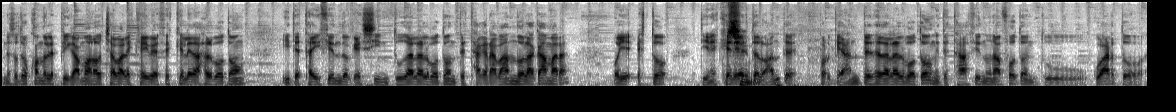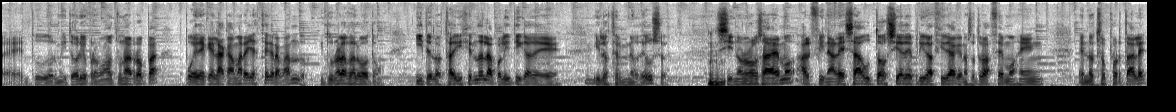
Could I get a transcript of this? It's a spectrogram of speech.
Nosotros cuando le explicamos a los chavales que hay veces que le das al botón y te está diciendo que sin tú darle al botón te está grabando la cámara, oye, esto tienes que Sí. leértelo antes, porque antes de darle al botón y te estás haciendo una foto en tu cuarto, en tu dormitorio, probándote una ropa, puede que la cámara ya esté grabando y tú no le dado al botón. Y te lo está diciendo la política de, y los términos de uso. Si no lo sabemos, al final esa autopsia de privacidad que nosotros hacemos en, en nuestros portales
